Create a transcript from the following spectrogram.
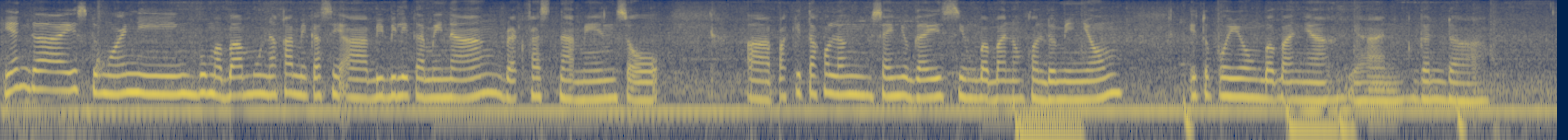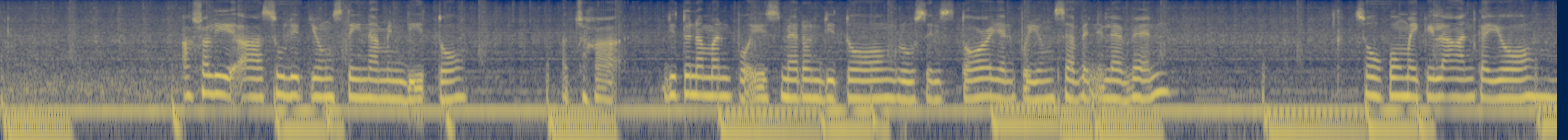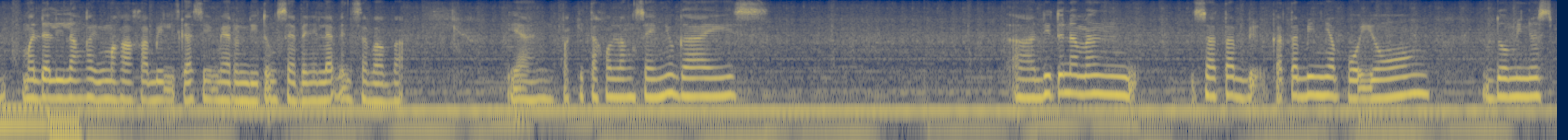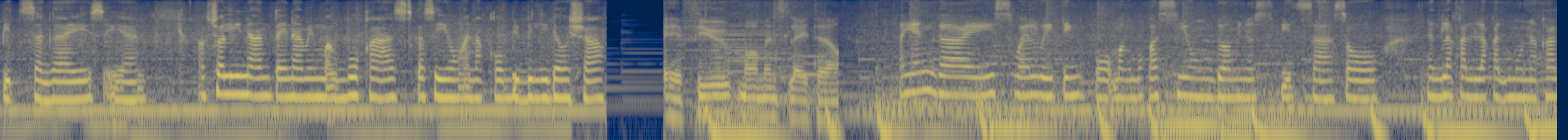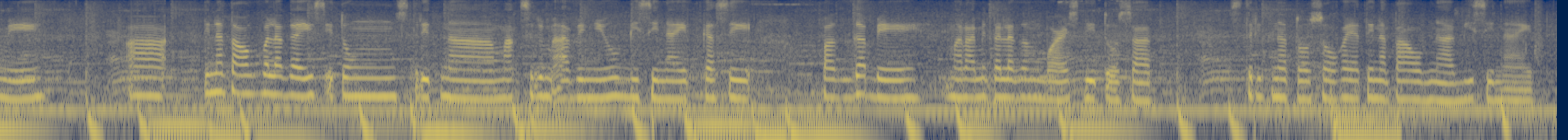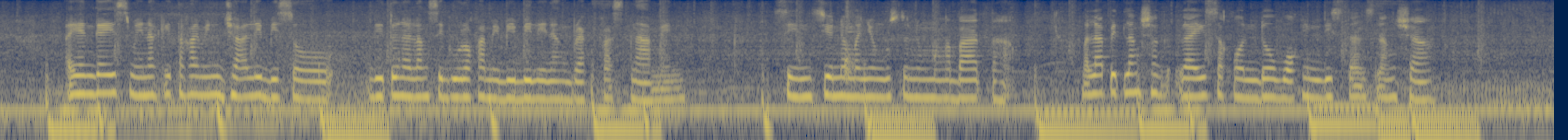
Yan guys, good morning. Bumaba muna kami kasi ah, bibili kami ng breakfast namin. So, ah, pakita ko lang sa inyo guys yung baba ng condominium. Ito po yung baba niya. Yan, ganda. Actually, ah, sulit yung stay namin dito. At saka, dito naman po is meron ditong grocery store. Yan po yung 7-Eleven. So, kung may kailangan kayo, madali lang kayong makakabili kasi meron ditong 7-Eleven sa baba. Yan, pakita ko lang sa inyo guys. Ah, dito naman sa tabi, katabi niya po yung Domino's Pizza guys. Ayan. Actually, naantay namin magbukas kasi yung anak ko bibili daw siya A few moments later. Ayan guys, while waiting po, magbukas yung Domino's Pizza. So, naglakad-lakad muna kami. Ah, tinatawag pala guys itong street na Maximum Avenue, busy night kasi pag gabi, marami talagang bars dito sa street na to. So, kaya tinatawag na busy night. Ayan guys, may nakita kaming Jollibee. So, dito na lang siguro kami bibili ng breakfast namin since yun naman yung gusto ng mga bata. Malapit lang siya guys sa condo, walking distance lang siya.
